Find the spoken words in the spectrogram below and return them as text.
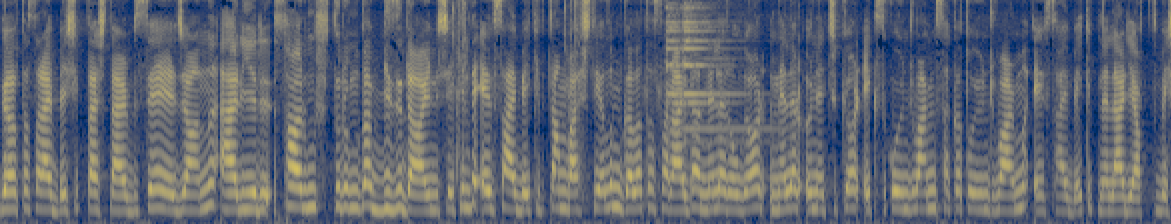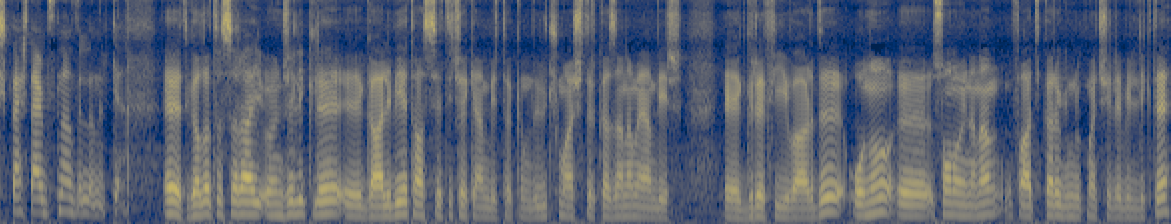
Galatasaray Beşiktaş derbisi heyecanı her yeri sarmış durumda. Bizi de aynı şekilde ev sahibi ekipten başlayalım. Galatasaray'da neler oluyor, neler öne çıkıyor, eksik oyuncu var mı, sakat oyuncu var mı? Ev sahibi ekip neler yaptı Beşiktaş derbisine hazırlanırken? Evet Galatasaray öncelikle e, galibiyet hasreti çeken bir takımdı. 3 maçtır kazanamayan bir e, grafiği vardı. Onu e, son oynanan Fatih Karagümrük maçı ile birlikte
